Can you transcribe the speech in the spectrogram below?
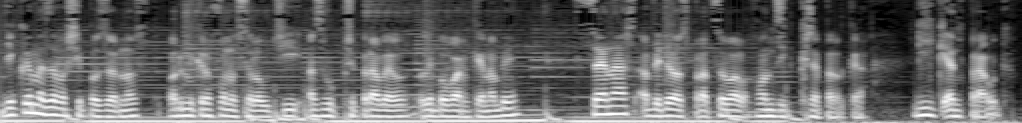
Děkujeme za vaši pozornost, od mikrofonu se loučí a zvuk připravil Libovan Kenobi, scénář a video zpracoval Honzik Křepelka. Geek and Proud.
